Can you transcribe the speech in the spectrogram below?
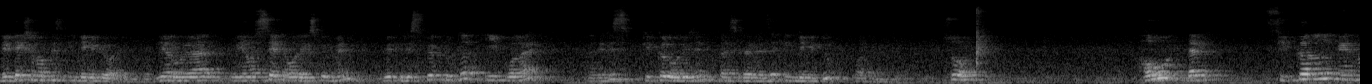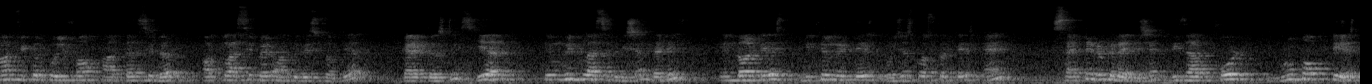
detection of this indicative organism. Here we are we have set our experiment with respect to the E. coli and it is fecal origin considered as an indicative organism. So how that fecal and non-fecal coliform are considered or classified on the basis of their characteristics. Here IMVIC classification that is indole test, methyl red test, Voges Proskauer test and citrate utilization. These are four group of tests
